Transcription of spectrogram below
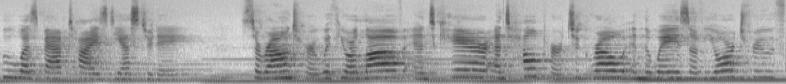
who was baptized yesterday. Surround her with your love and care and help her to grow in the ways of your truth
